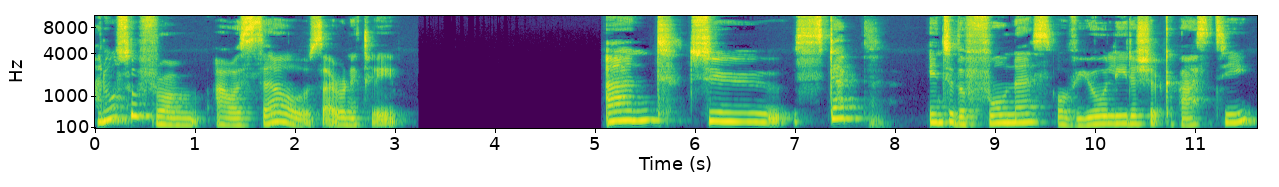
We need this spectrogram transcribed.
and also from ourselves, ironically. And to step into the fullness of your leadership capacity,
